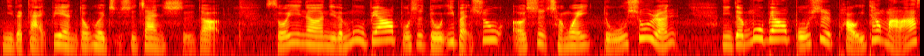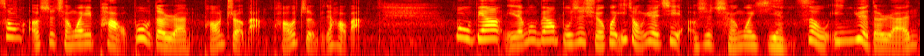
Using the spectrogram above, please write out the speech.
你的改变都会只是暂时的。所以呢，你的目标不是读一本书，而是成为读书人；你的目标不是跑一趟马拉松，而是成为跑步的人，跑者吧，跑者比较好吧。目标，你的目标不是学会一种乐器，而是成为演奏音乐的人。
